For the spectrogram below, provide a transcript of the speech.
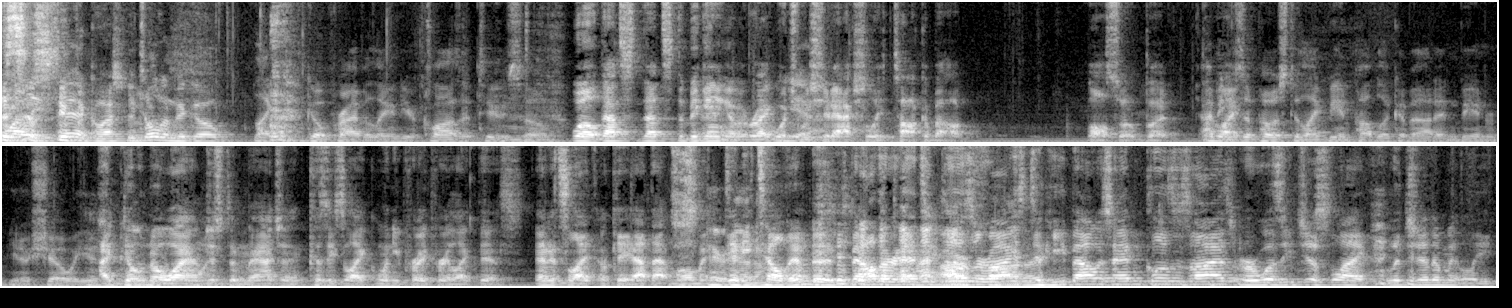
is a stupid said- question. He told him to go like go privately into your closet too. So Well, that's that's the beginning of it, right? Which Yeah. we should actually talk about also. But I mean, like, as opposed to like being public about it and being you know showy. I don't know why. I'm just imagining because he's like when you pray, pray like this, and it's like okay, at that Just moment, did he him. tell them to bow their heads and close their eyes? Did he bow his head and close his eyes, or was he just like legitimately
